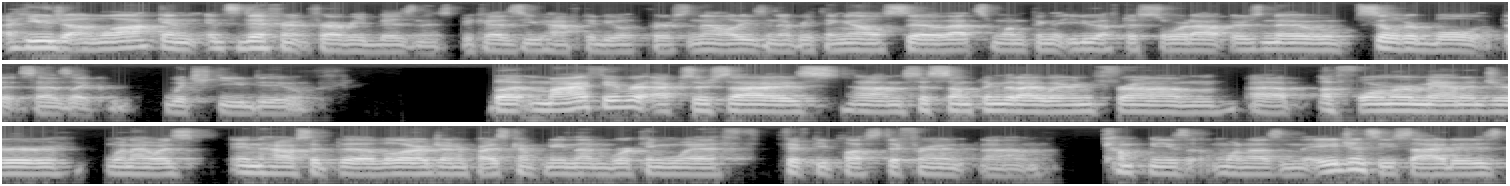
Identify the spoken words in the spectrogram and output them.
a huge unlock and it's different for every business because you have to deal with personalities and everything else. So that's one thing that you do have to sort out. There's no silver bullet that says like which do you do but my favorite exercise, um, is something that I learned from uh, a former manager when I was in house at the, the, large enterprise company and then working with 50 plus different um, companies when I was in the agency side is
